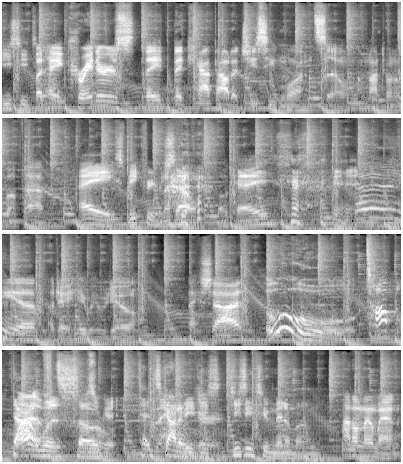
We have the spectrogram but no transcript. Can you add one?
GC2. But hey, creators, they, they cap out at GC1, so I'm not going above that. Hey, speak for yourself, okay? Yeah. Uh, okay, here, we go. Next shot. Ooh, top that left. was so good. It's got to be. GC, GC2 minimum. I don't know, man.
